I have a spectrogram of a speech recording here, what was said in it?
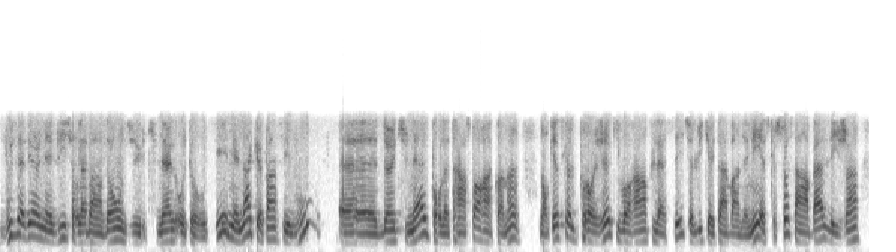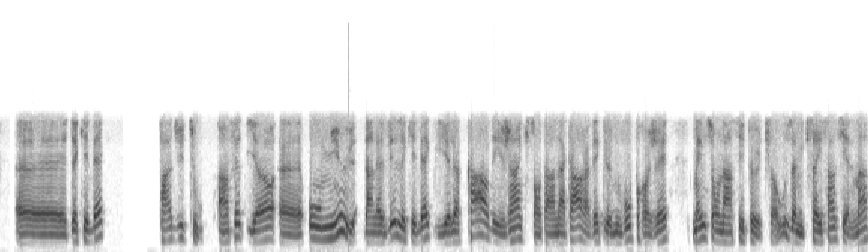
vous avez un avis sur l'abandon du tunnel autoroutier, maintenant, que pensez-vous euh, d'un tunnel pour le transport en commun? Donc, est-ce que le projet qui va remplacer celui qui a été abandonné, est-ce que ça, ça emballe les gens euh, de Québec? Pas du tout. En fait, il y a euh, au mieux dans la ville de Québec, il y a le quart des gens qui sont en accord avec le nouveau projet, même si on en sait peu de choses, mais qui serait essentiellement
